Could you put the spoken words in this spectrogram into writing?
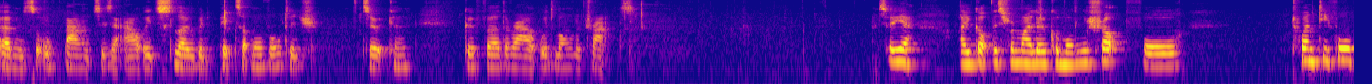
um, sort of balances it out. It's slow but it picks up more voltage so it can go further out with longer tracks. So yeah, I got this from my local model shop for £24,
